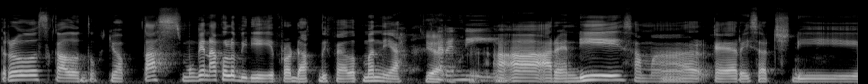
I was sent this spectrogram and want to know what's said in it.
Terus kalau untuk job task mungkin aku lebih di product development ya. Ya. R&D. Ah, R&D sama kayak research di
